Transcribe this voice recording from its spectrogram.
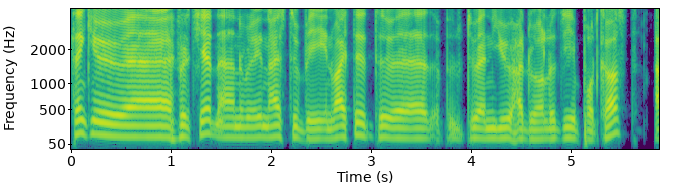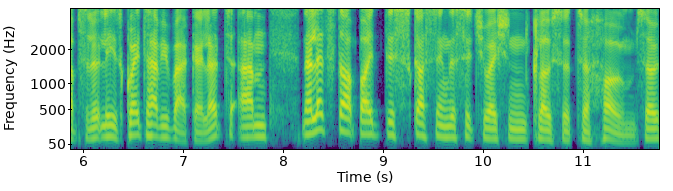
Thank you, uh, Richard, and really nice to be invited to uh, to a new hydrology podcast. Absolutely, it's great to have you back, Eylert. Um, now let's start by discussing the situation closer to home. So.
